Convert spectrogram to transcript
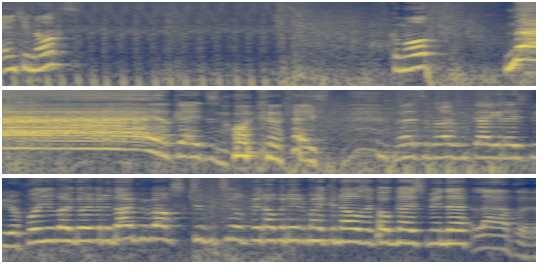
Eentje knocked. Kom op. Nee! Oké, het is mooi geweest. Mensen, bedankt voor het kijken naar deze video. Vond je het leuk? Doe even een duimpje omhoog als ik super chill vind. Abonneer op mijn kanaal als ik ook nice vinden. Later.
